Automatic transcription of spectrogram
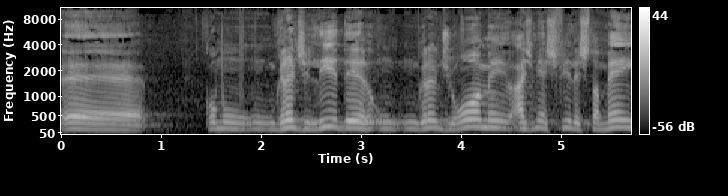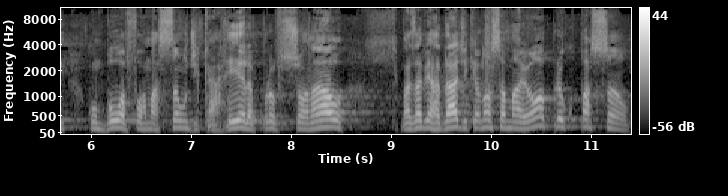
é, como um, um, grande líder, um, um grande homem, as minhas filhas também, com boa formação de carreira profissional. Mas a verdade é que a nossa maior preocupação,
